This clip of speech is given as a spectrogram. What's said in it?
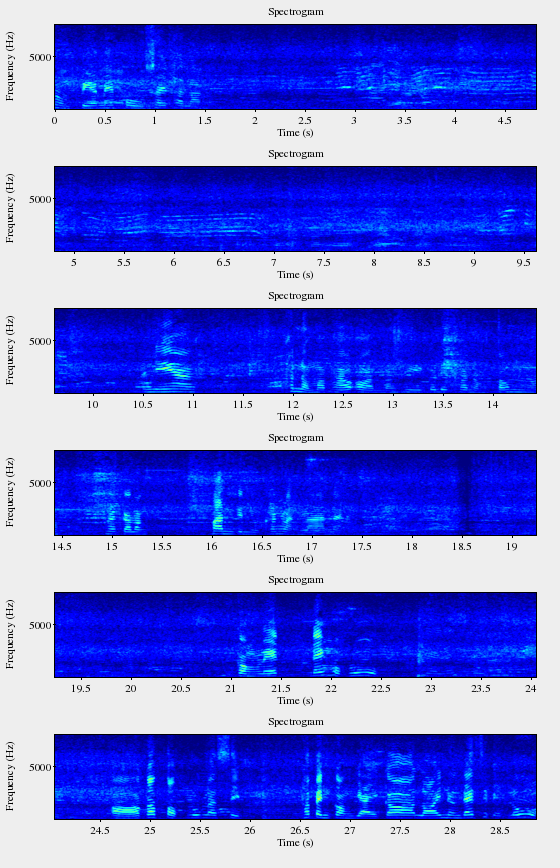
นมเปี๊ยะแม่ปูไส้ทะลัก อันนี้ขนมมะพร้าวอ่อนบางทีก็เรียกขนมต้มเนาะน่ากำลังปั้นกันอยู่ข้างหลังร้านน่ะ กล่องเล็กได้หกลูก อ๋อ ก็ตกลูกละสิบ ถ้าเป็นกล่องใหญ่ก็ร้อยหนึ่งได้สิบเอ็ดลูก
